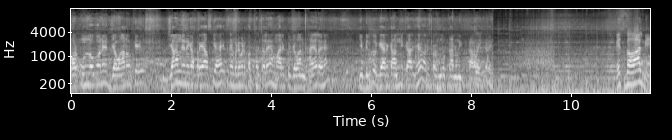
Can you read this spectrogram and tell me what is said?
और उन लोगों ने जवानों के जान लेने का प्रयास किया है। इतने बड़े बड़े पत्थर चले हैं, हमारे कुछ जवान घायल हैं। ये बिल्कुल गैरकानूनी कार्य है और इस पर हम लोग कानूनी कार्रवाई करेंगे। इस बवाल में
